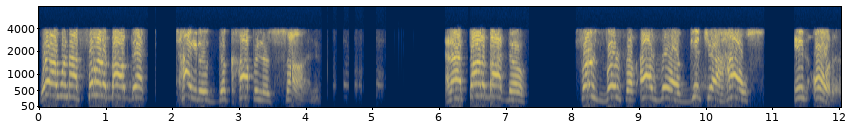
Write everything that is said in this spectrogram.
Well, when I thought about that title, The Carpenter's Son, and I thought about the first verse of Isaiah, Get your house in order,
